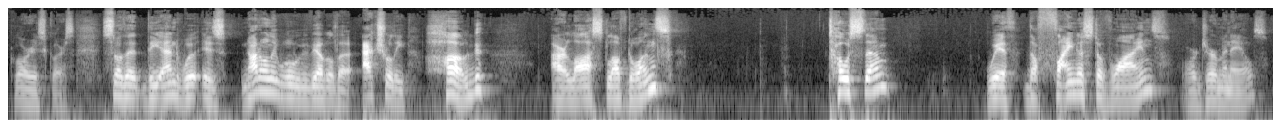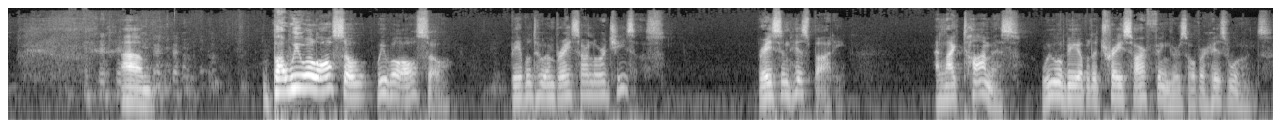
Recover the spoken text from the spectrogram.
Glorious, glorious. So that the end will, is not only will we be able to actually hug our lost loved ones, toast them with the finest of wines or German ales. Um, but we will also, we will also be able to embrace our Lord Jesus, raised in his body. And like Thomas, we will be able to trace our fingers over his wounds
